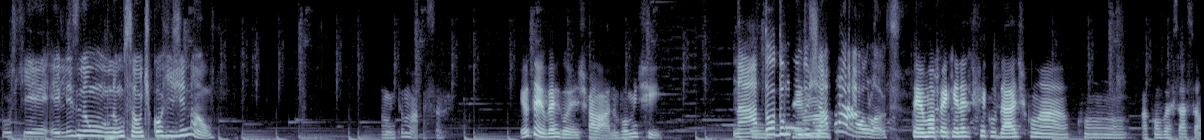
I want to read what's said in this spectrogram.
Porque eles não, não são de corrigir, não. Muito massa. Eu tenho vergonha de falar, não vou mentir. Ah, Eu todo mundo já uma- para aula. Tenho uma pequena dificuldade com a, com a conversação.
